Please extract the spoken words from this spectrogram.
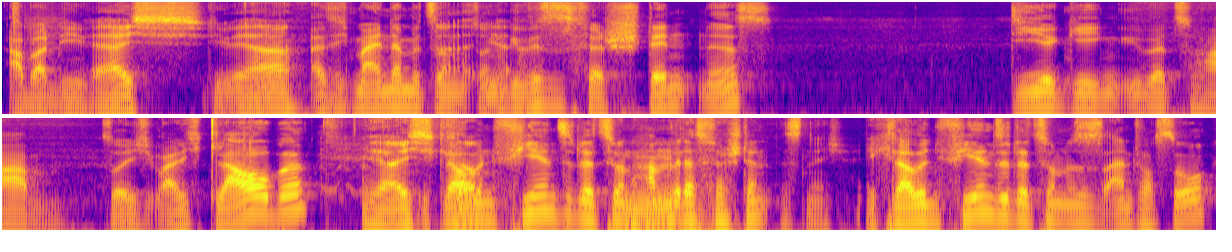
aber die, ja, ich, die, ja. also ich meine damit so, so ein ja. gewisses Verständnis dir gegenüber zu haben. So, ich, weil ich glaube, ja, ich, ich glaube, glaub, in vielen Situationen haben wir mhm. das Verständnis nicht. Ich glaube, in vielen Situationen ist es einfach so,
